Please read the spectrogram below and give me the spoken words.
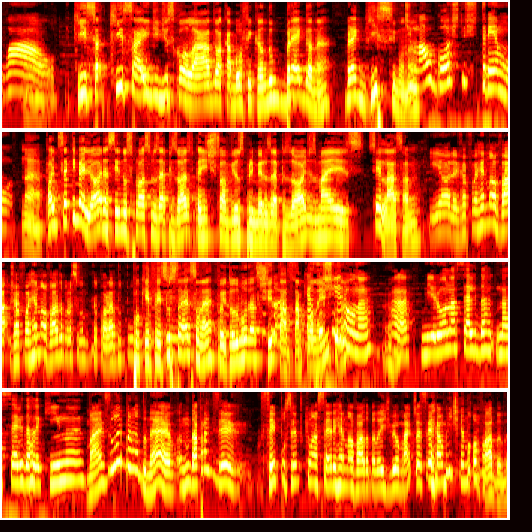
Uau. Que, sa que sair de descolado acabou ficando brega, né? Breguíssimo, De né? mau gosto extremo. É, pode ser que melhore assim nos próximos episódios, porque a gente só viu os primeiros episódios, mas sei lá, sabe? E olha, já foi renovado, já foi renovado pra segunda temporada por Porque fez sucesso, né? Foi todo mundo assistir, tá, tá que polêmico, né? assistiram, né? É, mirou na série, da, na série da Arlequina. Mas lembrando, né? Não dá pra dizer 100% que uma série renovada pela HBO Max vai ser realmente renovada, né?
